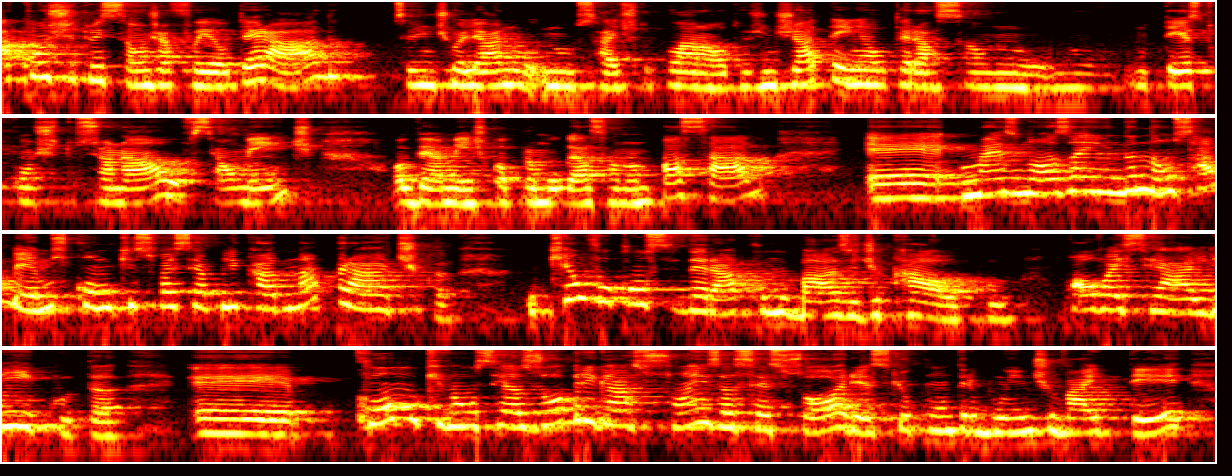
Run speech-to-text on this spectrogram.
A Constituição já foi alterada, se a gente olhar no, no site do Planalto, a gente já tem alteração no, no, no, texto constitucional oficialmente, obviamente com a promulgação no ano passado, é, mas nós ainda não sabemos como que isso vai ser aplicado na prática. O que eu vou considerar como base de cálculo? Qual vai ser a alíquota? É, como que vão ser as obrigações acessórias que o contribuinte vai ter?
